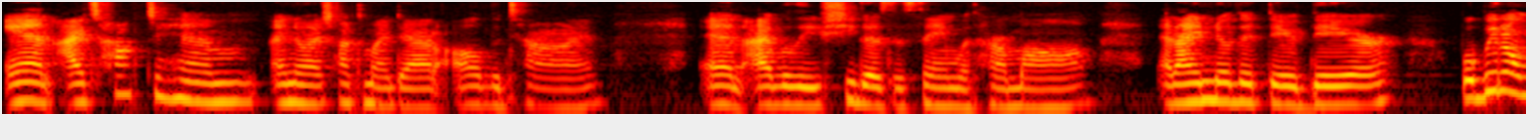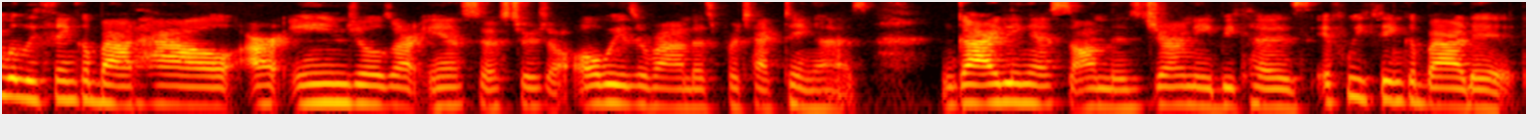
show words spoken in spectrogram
And I talked to him, I know I talk to my dad all the time, and I believe she does the same with her mom. And I know that they're there, but we don't really think about how our angels, our ancestors are always around us, protecting us, guiding us on this journey. Because if we think about it,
